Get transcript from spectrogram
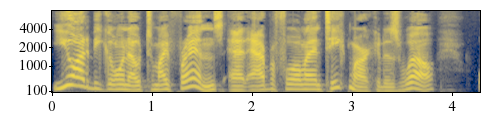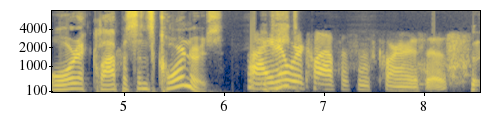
You ought to be going out to my friends at Aberfoyle Antique Market as well, or at Clappison's Corners. I know where Clappison's Corners is.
